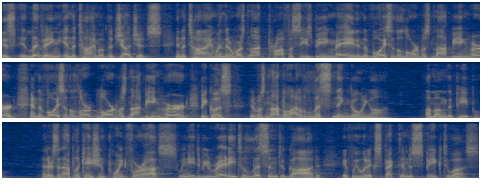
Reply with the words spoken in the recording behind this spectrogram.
is living in the time of the judges, in a time when there was not prophecies being made, and the voice of the Lord was not being heard. And the voice of the Lord, was not being heard because there was not a lot of listening going on among the people. And there's an application point for us. We need to be ready to listen to God if we would expect Him to speak to us.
